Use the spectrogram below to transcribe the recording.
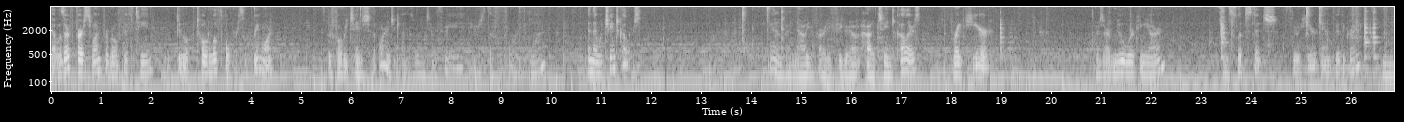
that was our first one for row 15. We'll do a total of four, so three more before we change to the orange again. One, two, three. Here's the fourth one. And then we'll change colors. And by now you've already figured out how to change colors. Right here, there's our new working yarn. And slip stitch through here and through the gray. And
